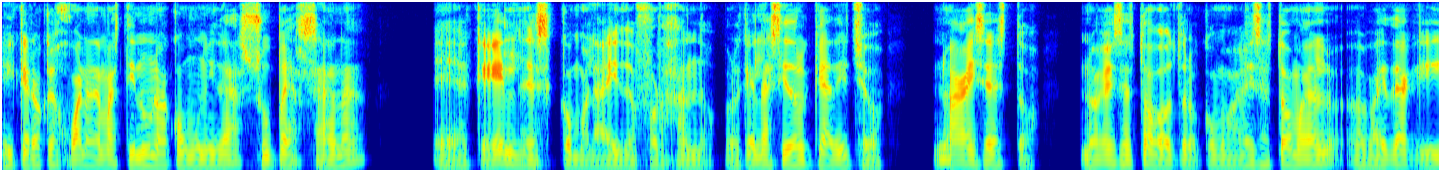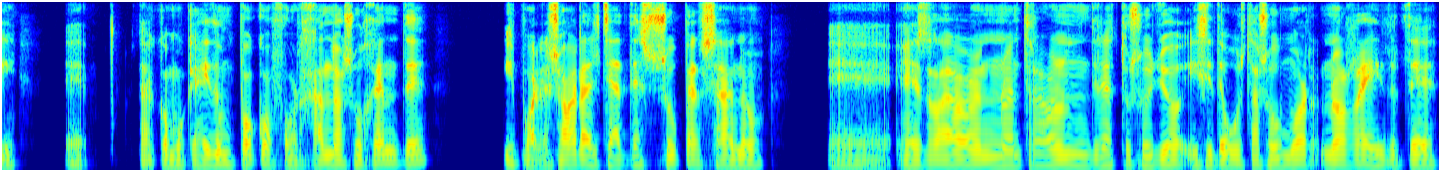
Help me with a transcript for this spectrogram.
y creo que Juan además tiene una comunidad súper sana, eh, que él es como la ha ido forjando, porque él ha sido el que ha dicho, no hagáis esto, no hagáis esto otro, como hagáis esto mal, os vais de aquí. Eh, o sea, como que ha ido un poco forjando a su gente y por eso ahora el chat es súper sano, eh, es raro no entrar en un directo suyo y si te gusta su humor, no reírte.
